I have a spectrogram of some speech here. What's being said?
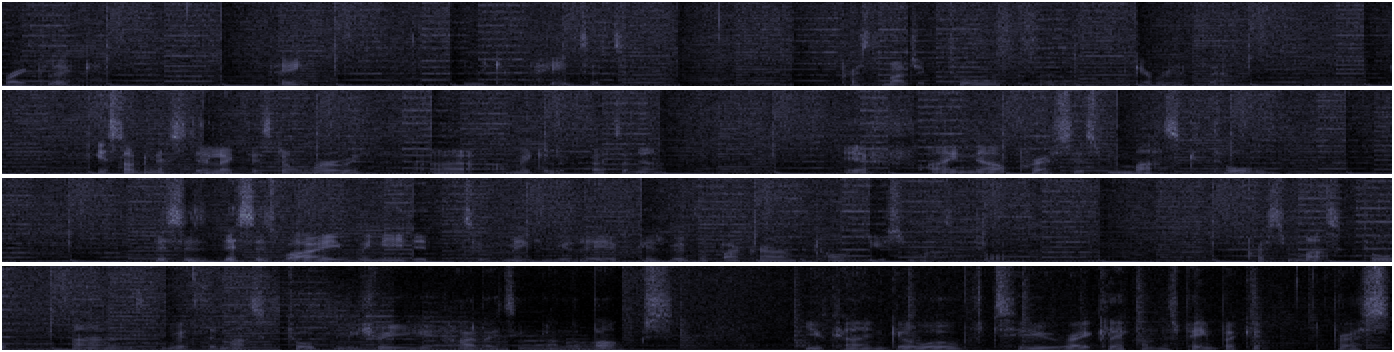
right click, paint, and you can paint it. Press the magic tool and get rid of that. It's not going to stay like this, don't worry, uh, I'll make it look better now. If I now press this mask tool, this is this is why we need it to make a new layer because with the background we can't use the mask tool on it. Press the mask tool and with the mask tool make sure you're highlighting it on the box. You can go over to right click on this paint bucket, press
